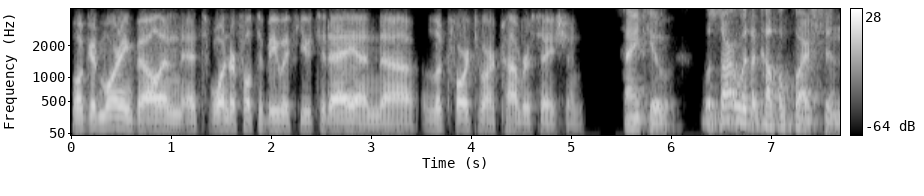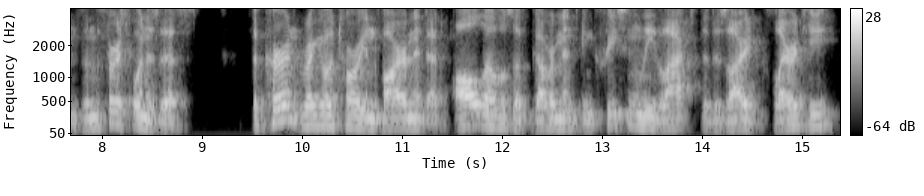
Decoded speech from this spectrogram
Well, good morning, Bill, and it's wonderful to be with you today and uh, look forward to our conversation. Thank you. We'll start with a couple questions, and the first one is this. The current regulatory environment at all levels of government increasingly lacks the desired clarity,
